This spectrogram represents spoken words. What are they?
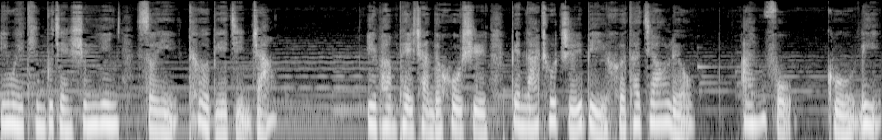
因为听不见声音，所以特别紧张。一旁陪产的护士便拿出纸笔和她交流、安抚、鼓励，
